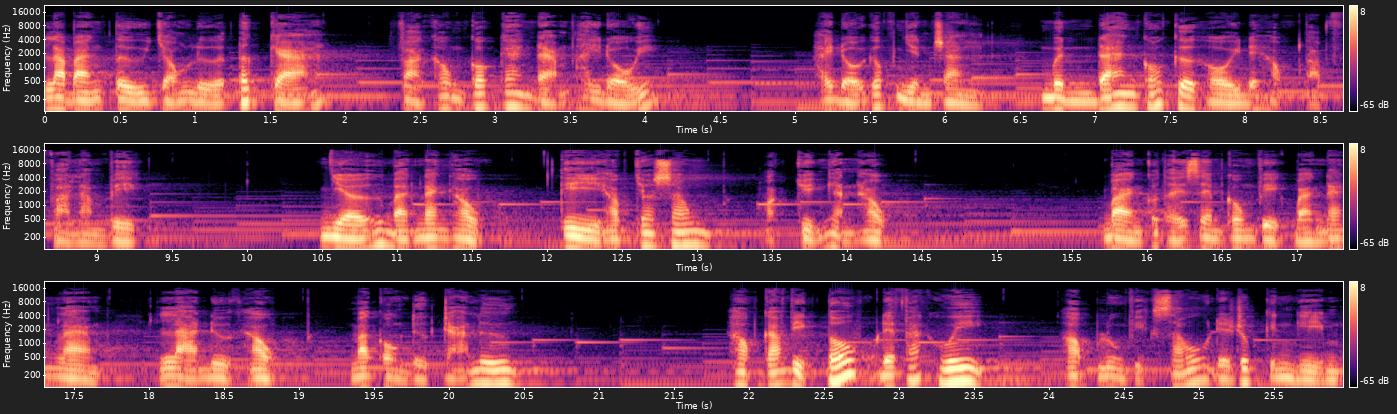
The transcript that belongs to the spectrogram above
Là bạn tự chọn lựa tất cả và không có can đảm thay đổi. Hãy đổi góc nhìn rằng mình đang có cơ hội để học tập và làm việc. Nhớ bạn đang học thì học cho xong hoặc chuyển ngành học. Bạn có thể xem công việc bạn đang làm là được học mà còn được trả lương. Học cả việc tốt để phát huy, học luôn việc xấu để rút kinh nghiệm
